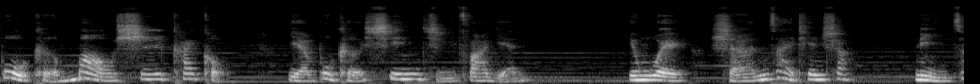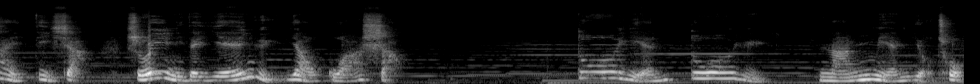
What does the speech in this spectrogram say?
不可冒失开口，也不可心急发言。”因为神在天上，你在地下，所以你的言语要寡少。多言多语，难免有错。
